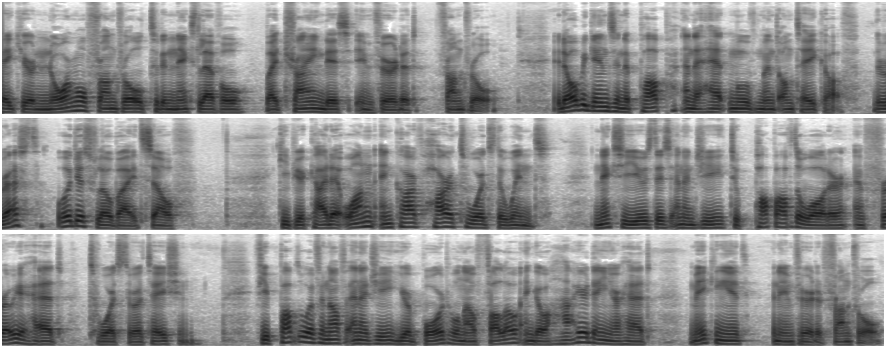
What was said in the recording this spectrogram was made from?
take your normal front roll to the next level by trying this inverted front roll. It all begins in the pop and the head movement on takeoff. The rest will just flow by itself. Keep your kite at 1 and carve hard towards the wind. Next you use this energy to pop off the water and throw your head towards the rotation. If you popped with enough energy, your board will now follow and go higher than your head, making it an inverted front roll.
